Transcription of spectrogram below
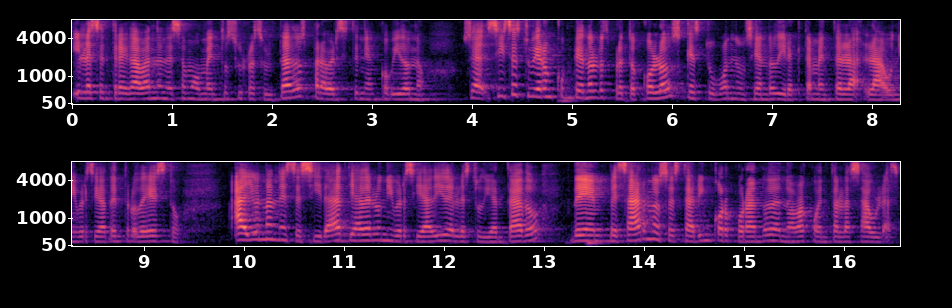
y les entregaban en ese momento sus resultados para ver si tenían COVID o no. O sea, sí se estuvieron cumpliendo los protocolos que estuvo anunciando directamente la, universidad dentro de esto. Hay una necesidad ya de la universidad y del estudiantado de empezarnos a estar incorporando de nueva cuenta las aulas.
